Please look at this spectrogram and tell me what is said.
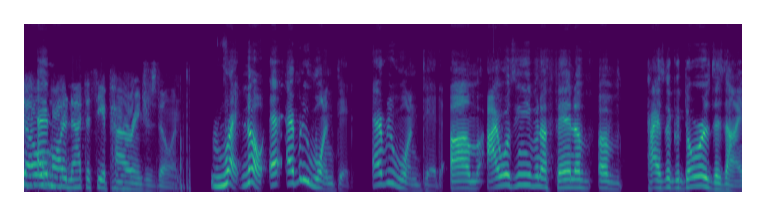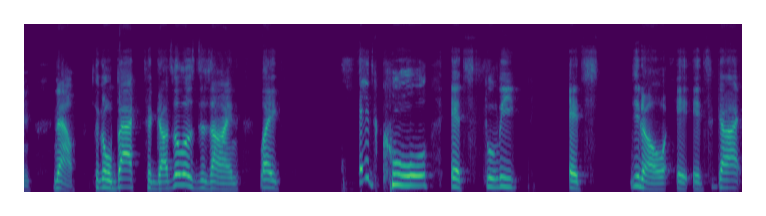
so and- hard not to see a Power Rangers villain. Right. No, everyone did. Everyone did. Um, I wasn't even a fan of of Kaiser Ghidorah's design. Now to go back to Godzilla's design, like it's cool. It's sleek. It's you know it, it's got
